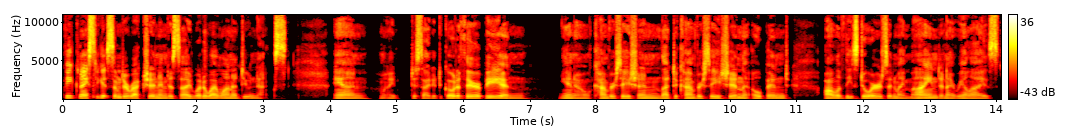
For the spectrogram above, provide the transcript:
be nice to get some direction and decide what do I want to do next. And I decided to go to therapy, and you know, conversation led to conversation that opened all of these doors in my mind, and I realized,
